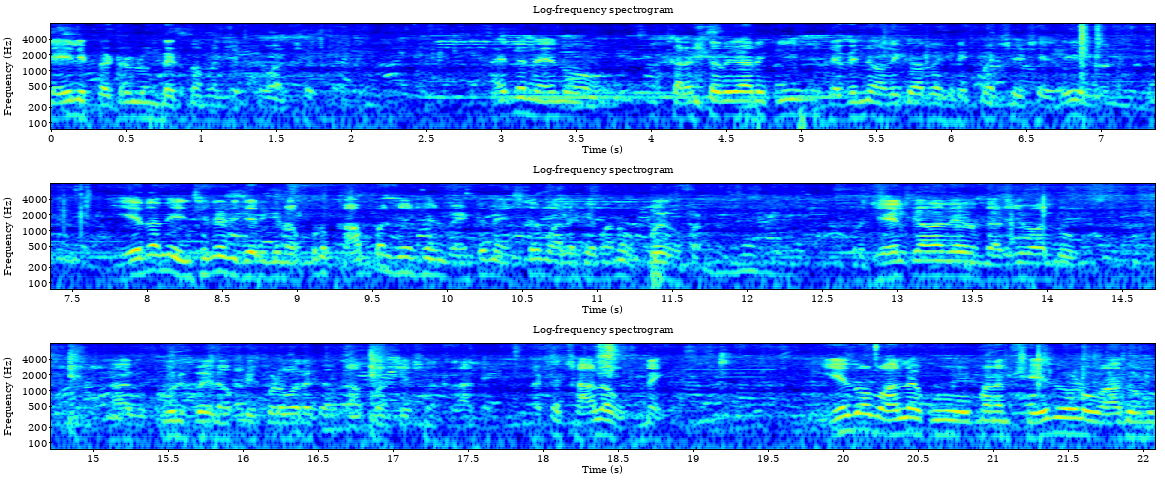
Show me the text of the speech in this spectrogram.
డైలీ పెట్రోలింగ్ పెడతామని చెప్పి వాళ్ళు చెప్పారు. అయితే నేను కలెక్టర్ గారికి రెవెన్యూ అధికారులకు రిక్వెస్ట్ చేసేది ఏదైనా ఇన్సిడెంట్ జరిగినప్పుడు కాంపన్సేషన్ వెంటనే ఇస్తే వాళ్ళకి ఏమైనా ఉపయోగపడుతుంది ఇప్పుడు జైలు కాలనీ దర్జీ వాళ్ళు నాకు కూలిపోయినప్పుడు ఇప్పటివరకు కాంపన్సేషన్ రాలే. అట్లా చాలా ఉన్నాయి. ఏదో వాళ్ళకు మనం చేదోడు వాదోడు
